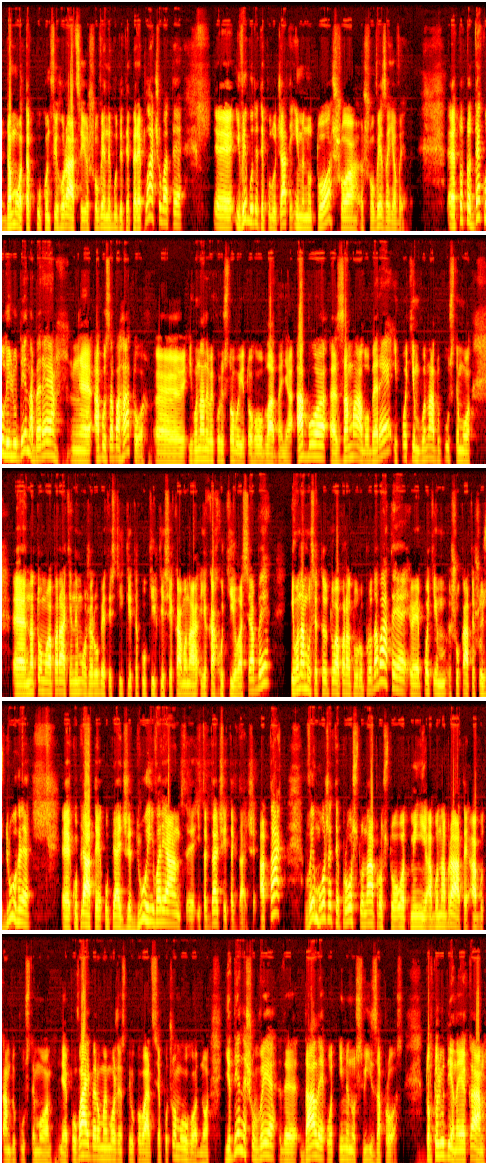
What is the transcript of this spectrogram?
дамо таку конфігурацію, що ви не будете переплачувати, і ви будете получати іменно то, що, що ви заявили. Тобто, деколи людина бере або забагато, і вона не використовує того обладнання, або замало бере, і потім вона, допустимо, на тому апараті не може робити стільки таку кількість, яка вона яка хотілося би, і вона мусить ту, ту апаратуру продавати, е, потім шукати щось друге. е, Купляти опять же другий варіант е, і так далі. і так далі. А так ви можете просто-напросто от мені або набрати, або там, допустимо, е, по вайберу ми можемо спілкуватися, по чому угодно. Єдине, що ви е, дали от іменно свій запрос. Тобто людина, яка е,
